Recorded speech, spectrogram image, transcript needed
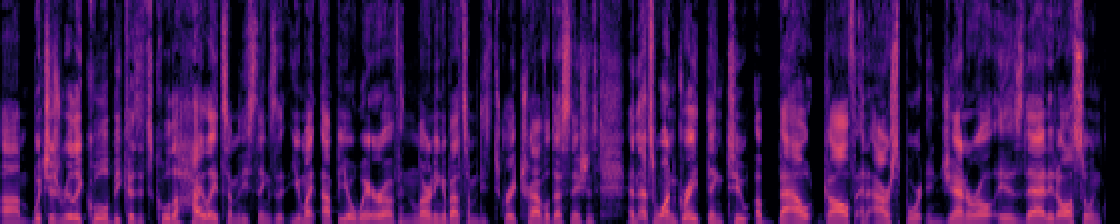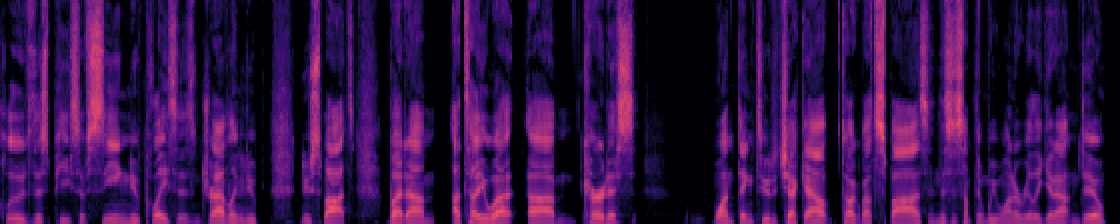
um, which is really cool because it's cool to highlight some of these things that you might not be aware of and learning about some of these great travel destinations. And that's one great thing too about golf and our sport in general is that it also includes this piece of seeing new places and traveling to new new spots. But um, I'll tell you what, um, Curtis. One thing too to check out, talk about spas, and this is something we want to really get out and do.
